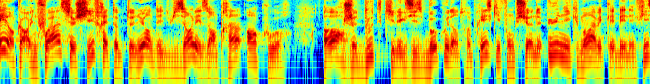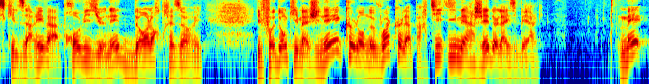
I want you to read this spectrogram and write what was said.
Et encore une fois, ce chiffre est obtenu en déduisant les emprunts en cours. Or, je doute qu'il existe beaucoup d'entreprises qui fonctionnent uniquement avec les bénéfices qu'ils arrivent à approvisionner dans leur trésorerie. Il faut donc imaginer que l'on ne voit que la partie immergée de l'iceberg. Mais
